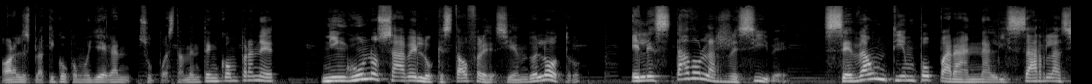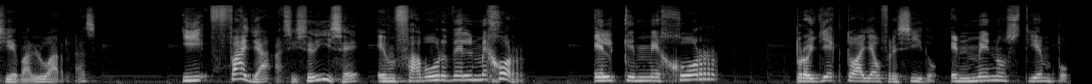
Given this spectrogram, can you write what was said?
Ahora les platico cómo llegan supuestamente en Compranet. Ninguno sabe lo que está ofreciendo el otro. El Estado las recibe se da un tiempo para analizarlas y evaluarlas y falla, así se dice, en favor del mejor. El que mejor proyecto haya ofrecido en menos tiempo,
